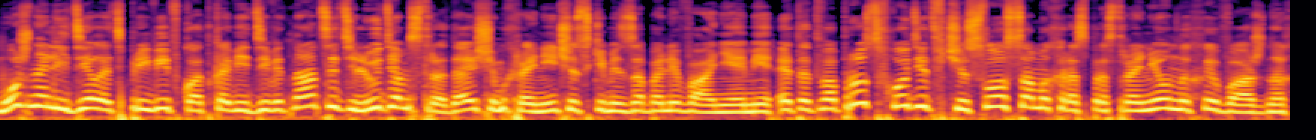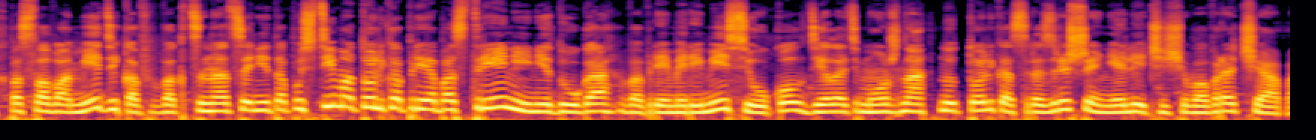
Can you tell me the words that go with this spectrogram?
Можно ли делать прививку от COVID-19 людям, страдающим хроническими заболеваниями? Этот вопрос входит в число самых распространенных и важных. По словам медиков, вакцинация недопустима только при обострении недуга. Во время ремиссии укол делать можно, но только с разрешения лечащего врача.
